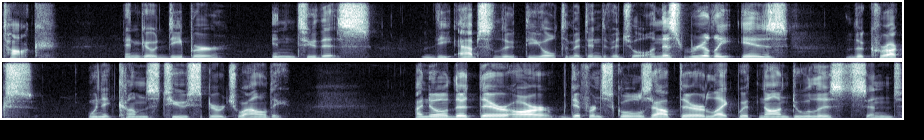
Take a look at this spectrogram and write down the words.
talk and go deeper into this the absolute, the ultimate individual. And this really is the crux when it comes to spirituality. I know that there are different schools out there, like with non dualists, and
